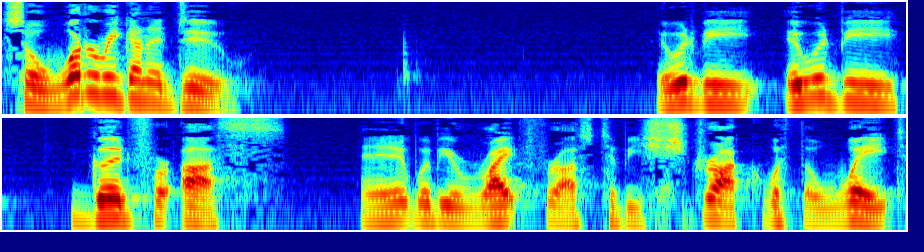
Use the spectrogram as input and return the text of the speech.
So, what are we going to do? It would, be, it would be good for us, and it would be right for us to be struck with the weight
